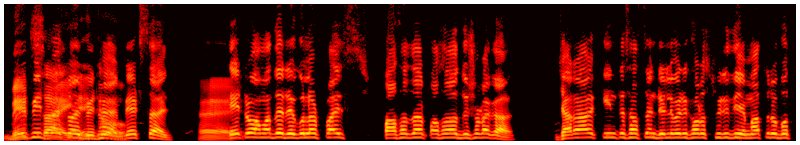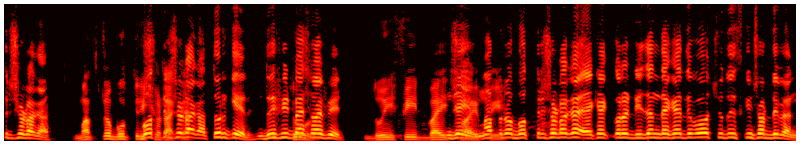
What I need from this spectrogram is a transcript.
দুই ফিট বাই ছয় ফিট হ্যাঁ বেড সাইজ হ্যাঁ। এটাও আমাদের রেগুলার প্রাইস পাঁচ হাজার পাঁচ হাজার দুশো টাকা। যারা কিনতে চাচ্ছেন ডেলিভারি খরচ ফ্রি দিয়ে মাত্র বত্রিশশো টাকা। মাত্র বত্রিশশো টাকা। তুর্কির দুই ফিট বাই ছয় ফিট দুই ফিট বাই জি মাত্র বত্রিশশো টাকা এক এক করে ডিজাইন দেখাই দিব শুধু স্ক্রিনশট দিবেন।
